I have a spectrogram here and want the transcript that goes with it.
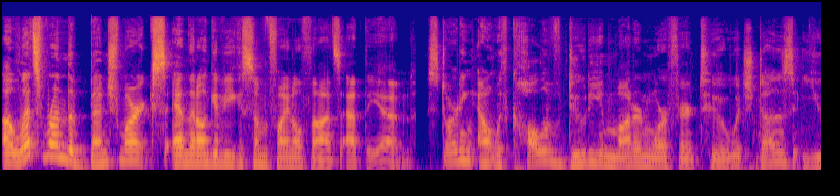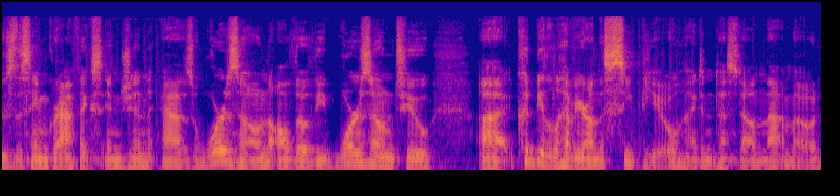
Uh, let's run the benchmarks, and then I'll give you some final thoughts at the end. Starting out with Call of Duty Modern Warfare 2, which does use the same graphics engine as Warzone, although the Warzone 2 uh, could be a little heavier on the CPU. I didn't test out in that mode.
